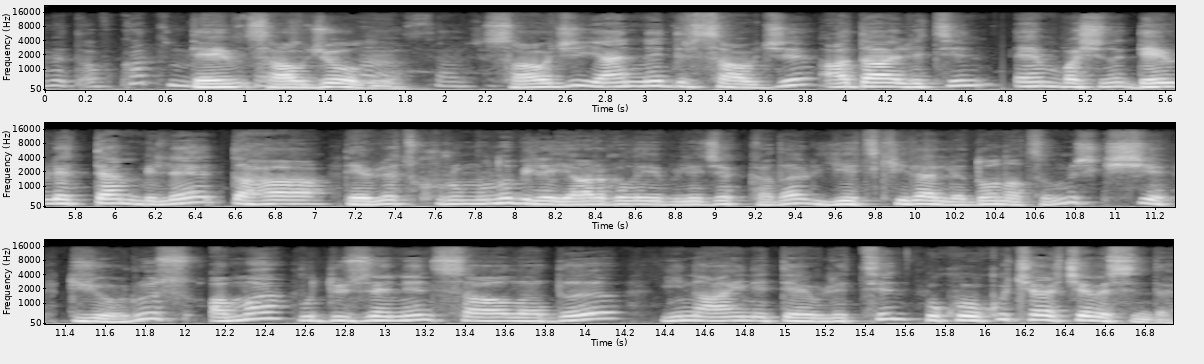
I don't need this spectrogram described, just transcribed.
Evet avukat mı? Dev, savcı, savcı oluyor. Ha, savcı. savcı yani nedir savcı? Savcı adaletin en başını devletten bile daha devlet kurumunu bile yargılayabilecek kadar yetkilerle donatılmış kişi diyoruz ama bu düzenin sağladığı yine aynı devletin hukuku çerçevesinde.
